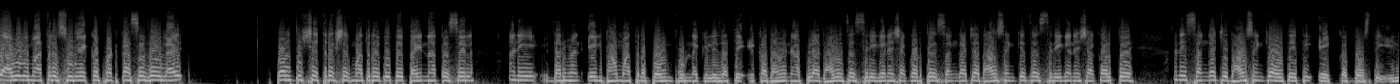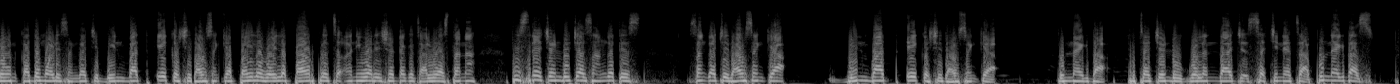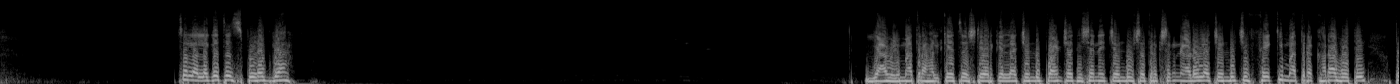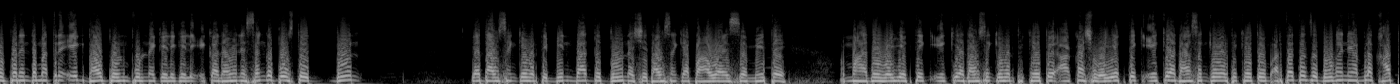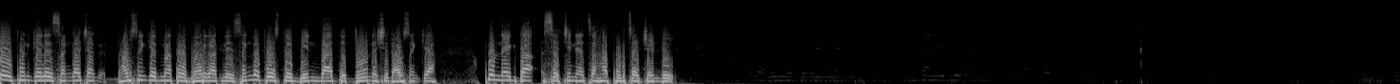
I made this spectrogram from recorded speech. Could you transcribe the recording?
यावेळी मात्र एक फटका सजवलाय. परंतु क्षेत्रक्षक मात्र तिथे तैनात असेल आणि दरम्यान एक धाव मात्र पळून पूर्ण केली जाते. एका धावेने आपल्या धावेचा श्री गणेशा करतोय संघाच्या धावसंख्येचा श्री गणेशा करतोय आणि संघाची धावसंख्या होते ती एक दोस्ती. इलेव्हन कदमवाडी संघाची बिनबाद एक अशी धावसंख्या. पहिलं पहिलं पॉवर प्लेचं अनिवार्य षटक चालू असताना तिसऱ्या चेंडूच्या सांगतेस संघाची धावसंख्या बिनबाद एक अशी धावसंख्या. पुन्हा एकदा पुढचा चेंडू गोलंदाज सचिन याचा पुन्हा एकदा चला लगेचच स्पीडअप घ्या. यावेळी मात्र हलकेच स्टेअर केला चेंडू. पॉईंटच्या दिशेने चेंडू क्षेत्ररक्षकने अडवला. चेंडूची फेकी मात्र खराब होती. तोपर्यंत मात्र एक धाव पूर्ण पूर्ण केली गेली. एका धावेने संघ पोहोचते दोन या धावसंख्येवरती बिनबाद दोन अशी धावसंख्या पाहावयास मिळते. महादेव वैयक्तिक एक या धावसंख्येवरती खेळतोय आकाश वैयक्तिक एक या धावसंख्येवरती खेळतोय. अर्थातच दोघांनी आपलं खातं ओपन केलं संघाच्या धावसंख्येत मात्र भर घातली संघ पोहोचतोय बिनबाद दोन अशी धावसंख्या. पुन्हा एकदा सचिन याचा हा पुढचा चेंडू.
